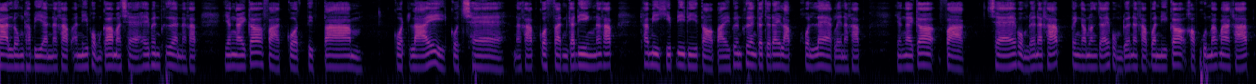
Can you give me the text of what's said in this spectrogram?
การลงทะเบียนนะครับ อันนี้ผมก็มาแชร์ให้เพื่อนๆนะครับ ยังไงก็ฝากกดติดตาม กดไลค์กดแชร์นะครับ กดสั่นกระดิ่งนะครับ ถ้ามีคลิปดีๆ ต่อไปเพื่อนๆ ก็จะได้รับคนแรกเลยนะครับ ยังไงก็ฝากแชร์ให้ผมด้วยนะครับ เป็นกำลังใจให้ผมด้วยนะครับ วันนี้ก็ขอบคุณมากๆครับ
